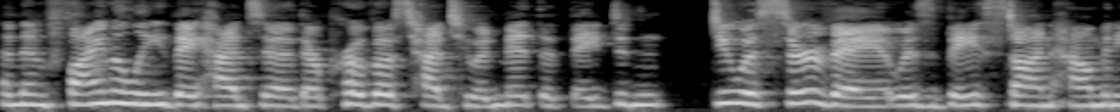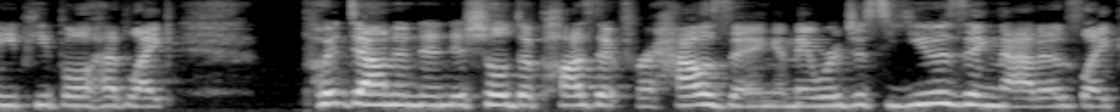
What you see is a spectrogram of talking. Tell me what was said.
And then finally, they had to. Their provost had to admit that they didn't do a survey. It was based on how many people had like put down an initial deposit for housing and they were just using that as like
